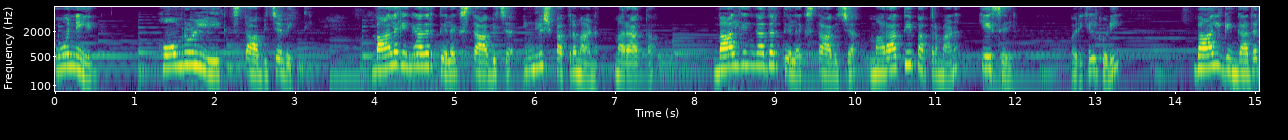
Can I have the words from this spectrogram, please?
പൂനെയിൽ ഹോം റൂൾ ലീഗ് സ്ഥാപിച്ച വ്യക്തി. ബാലഗംഗാധർ തിലക് സ്ഥാപിച്ച ഇംഗ്ലീഷ് പത്രമാണ് മറാത്ത. ബാലഗംഗാധർ തിലക് സ്ഥാപിച്ച മറാത്തി പത്രമാണ് കേസരി. ഒരിക്കൽ കൂടി ബാൽ ഗംഗാധർ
